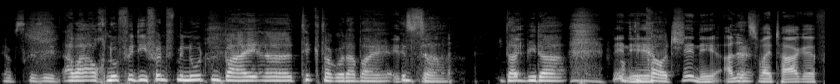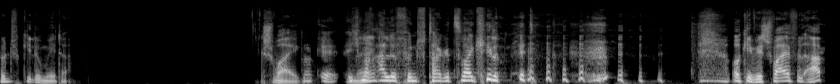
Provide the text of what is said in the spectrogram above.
Ich hab's gesehen. Aber auch nur für die fünf Minuten bei äh, TikTok oder bei Insta. Insta. Dann wieder nee, auf nee, die Couch. Nee, nee, alle ja. zwei Tage fünf Kilometer. Schweigen. Okay, ich ne? mache alle fünf Tage zwei Kilometer. okay, wir schweifen ab.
